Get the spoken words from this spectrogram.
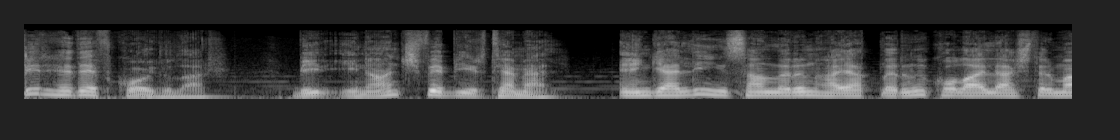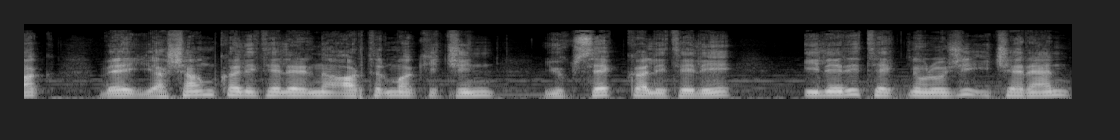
Bir hedef koydular. Bir inanç ve bir temel. Engelli insanların hayatlarını kolaylaştırmak ve yaşam kalitelerini artırmak için yüksek kaliteli, ileri teknoloji içeren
